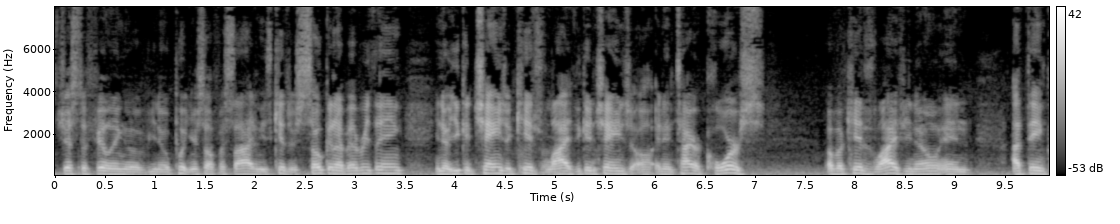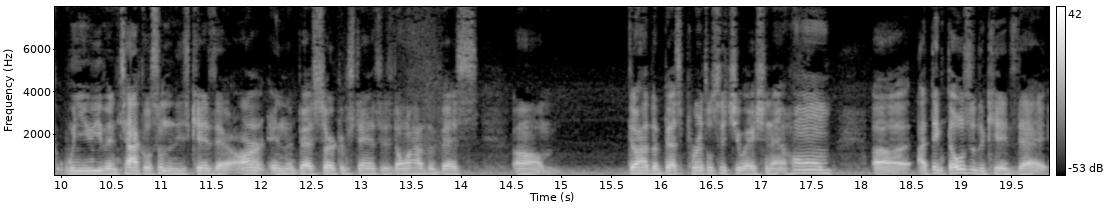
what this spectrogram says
Just the feeling of you know putting yourself aside and these kids are soaking up everything. You know you can change a kid's life. You can change a, an entire course of a kid's life. You know and I think when you even tackle some of these kids that aren't in the best circumstances, don't have the best um, don't have the best parental situation at home. Uh, I think those are the kids that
